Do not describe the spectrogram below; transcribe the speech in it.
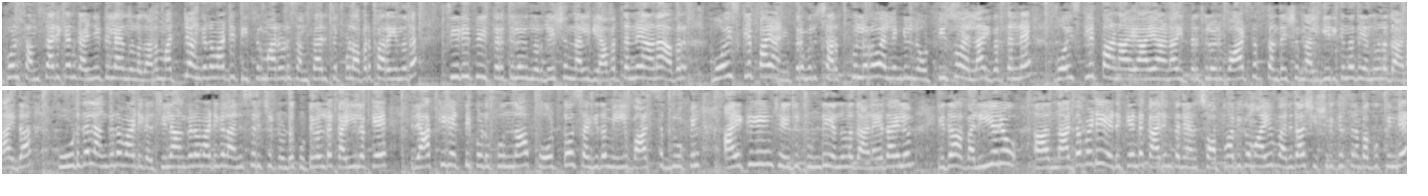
ഇപ്പോൾ സംസാരിക്കാൻ കഴിഞ്ഞിട്ടില്ല എന്നുള്ളതാണ്. മറ്റു അംഗനവാടി ടീച്ചർമാരോട് സംസാരിച്ചപ്പോൾ അവർ പറയുന്നത് സി ഡി പി ഇത്തരത്തിലൊരു നിർദ്ദേശം നൽകി. അവർ തന്നെയാണ് അവർ വോയിസ് ക്ലിപ്പായാണ് ഒരു സർക്കുലറോ അല്ലെങ്കിൽ നോട്ടീസോ അല്ല ഇവർ തന്നെ വോയിസ് ക്ലിപ്പാണ് ആയാണ് ഇത്തരത്തിലൊരു വാട്സ്ആപ്പ് സന്ദേശം നൽകിയിരിക്കുന്നത് എന്നുള്ളതാണ്. ഇത് കൂടുതൽ അംഗനവാടികൾ ചില അംഗനവാടികൾ അനുസരിച്ചിട്ടുണ്ട്. കുട്ടികളുടെ കയ്യിലൊക്കെ രാഖി കെട്ടിക്കൊടുക്കുന്ന ഫോട്ടോ സഹിതം ഈ വാട്സ്ആപ്പ് ഗ്രൂപ്പിൽ അയക്കുകയും ചെയ്തിട്ടുണ്ട് എന്നുള്ളതാണ്. ഏതായാലും ഇത് വലിയൊരു നടപടി എടുക്കേണ്ട കാര്യം തന്നെയാണ്. സ്വാഭാവികമായും വനിതാ ശിശു വികസന വകുപ്പിന്റെ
